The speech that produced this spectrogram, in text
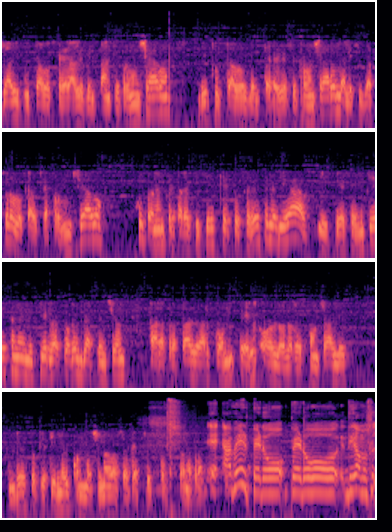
ya diputados federales del PAN se pronunciaron, diputados del PRD se pronunciaron, la legislatura local se ha pronunciado, justamente para exigir que pues, se dé celeridad y que se empiecen a emitir las órdenes de atención para tratar de dar con él o los responsables de esto que tiene hoy conmocionado a Zacatecas. Eh, a ver, pero, pero digamos, eh,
